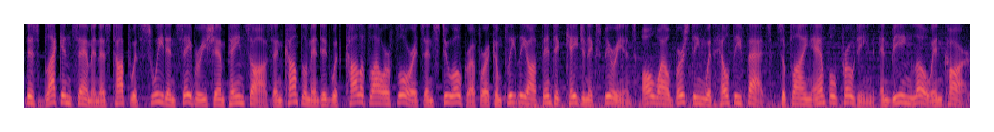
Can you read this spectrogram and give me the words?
This blackened salmon is topped with sweet and savory champagne sauce and complemented with cauliflower florets and stew okra for a completely authentic Cajun experience, all while bursting with healthy fats, supplying ample protein, and being low in carb.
